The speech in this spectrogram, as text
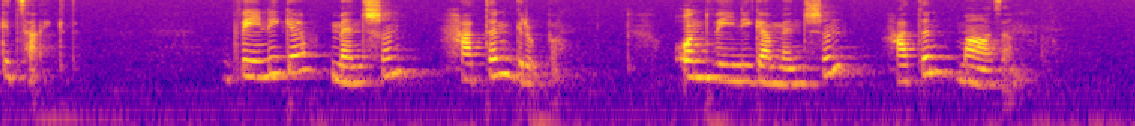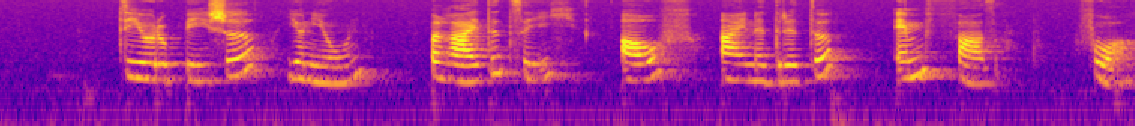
gezeigt. Weniger Menschen hatten Grippe und weniger Menschen hatten Masern. Die Europäische Union bereitet sich auf eine dritte Impfphase vor.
